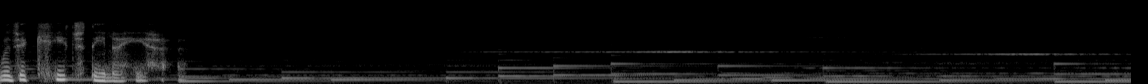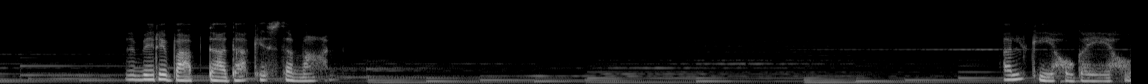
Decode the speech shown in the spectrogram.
मुझे खींचती नहीं है। मेरे बाप दादा के समान। हल्की हो गई हो।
